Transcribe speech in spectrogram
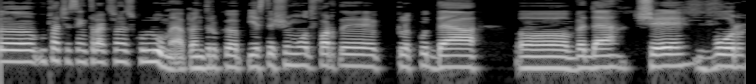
uh, îmi place să interacționez cu lumea pentru că este și un mod foarte plăcut de a uh, vedea ce vor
